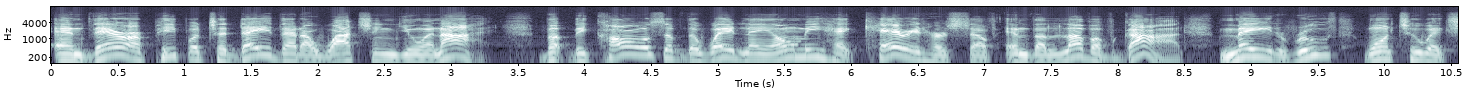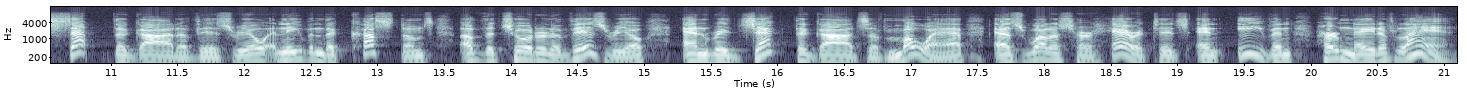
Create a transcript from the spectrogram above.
and there are people today that are watching you and I. But because of the way Naomi had carried herself in the love of God, made Ruth want to accept the God of Israel and even the customs of the children of Israel and reject the gods of Moab as well as her heritage and even her native land.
